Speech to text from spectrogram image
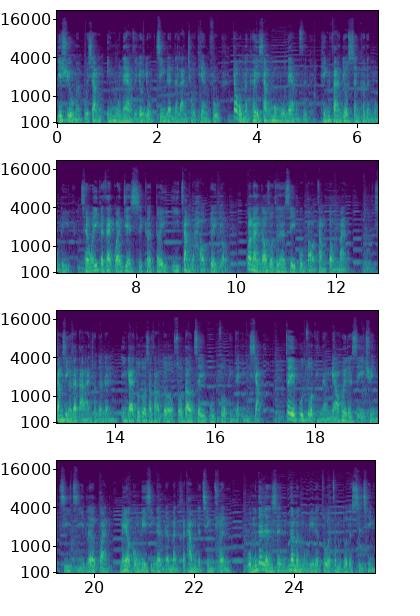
也许我们不像樱木那样子拥有惊人的篮球天赋，但我们可以像木木那样子平凡又深刻的努力，成为一个在关键时刻得以依仗的好队友。灌篮高手真的是一部宝藏动漫，相信有在打篮球的人，应该多多少少都有受到这一部作品的影响。这一部作品呢，描绘的是一群积极乐观、没有功利心的人们和他们的青春。我们的人生那么努力的做了这么多的事情，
